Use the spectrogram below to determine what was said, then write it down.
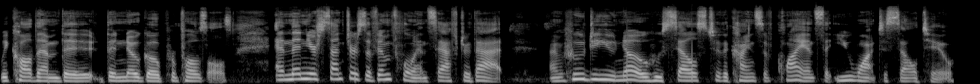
we call them the the no go proposals, and then your centers of influence after that. Um, who do you know who sells to the kinds of clients that you want to sell to?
